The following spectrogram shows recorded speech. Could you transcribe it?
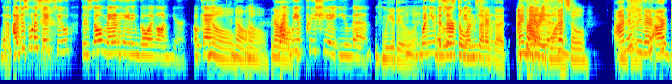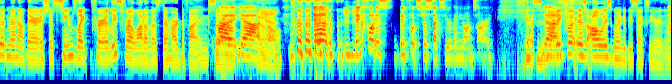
Yeah, I just want to say too, there's no man hating going on here. Okay, No, No. no. No, right? We appreciate you, men, we do. Mhm. when you At deserve least to the be ones that are good. I married yeah. one, so Honestly, there are good men out there. It just seems like for at least for a lot of us, they're hard to find. So right? Yeah. I don't Yeah. know. And hmm Bigfoot is Bigfoot's just sexier than you. I'm sorry. yes, Mhm. Yes. Bigfoot is always going to be sexier than you.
